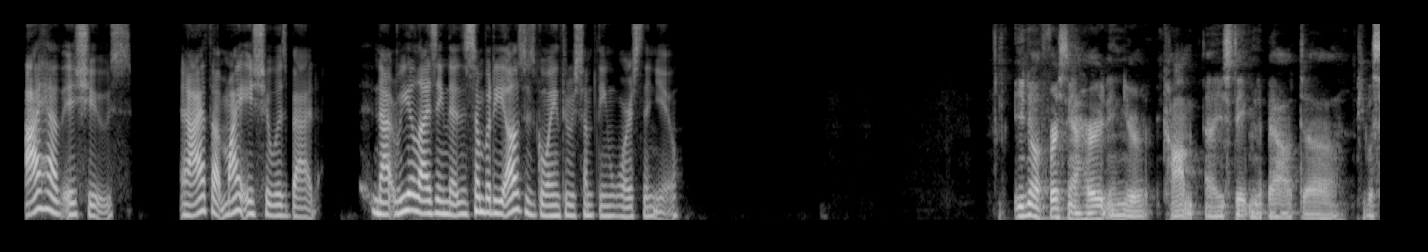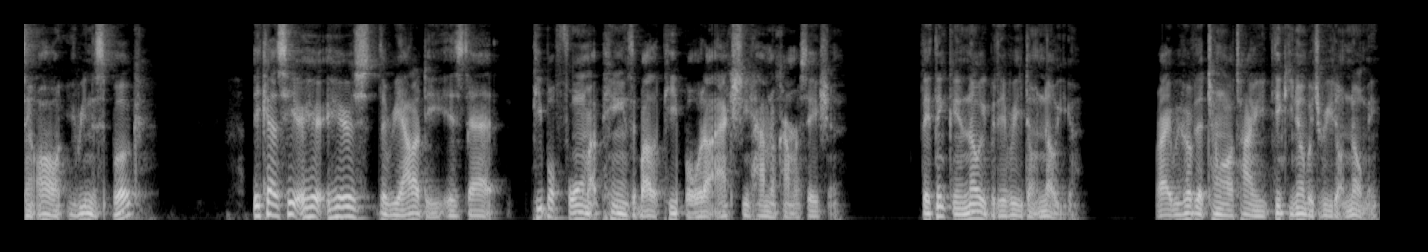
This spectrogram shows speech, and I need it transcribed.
I have issues and I thought my issue was bad, not realizing that somebody else is going through something worse than you. You know, first thing I heard in your com uh, your statement about uh, people saying, "Oh, you're reading this book," because here, here here's the reality: is that people form opinions about other people without actually having a conversation. They think they know you, but they really don't know you, right? We hear that term all the time. You think you know, but you really don't know me.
